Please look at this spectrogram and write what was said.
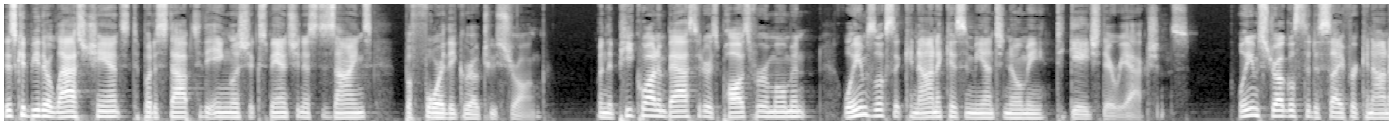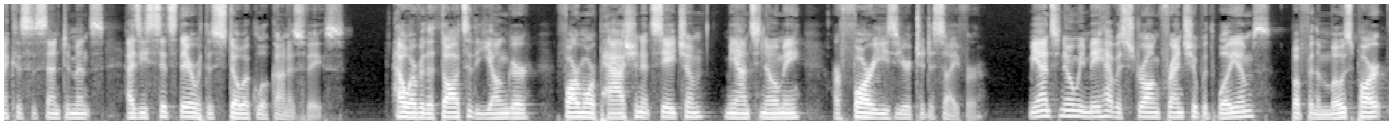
This could be their last chance to put a stop to the English expansionist designs before they grow too strong. When the Pequot ambassadors pause for a moment, Williams looks at Canonicus and Miantonomi to gauge their reactions. Williams struggles to decipher Canonicus' sentiments as he sits there with a stoic look on his face. However, the thoughts of the younger, far more passionate sachem, Miantonomi, are far easier to decipher. Miantonomi may have a strong friendship with Williams, but for the most part,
